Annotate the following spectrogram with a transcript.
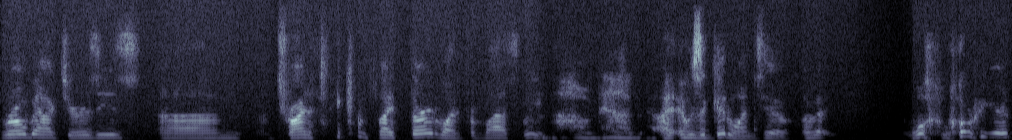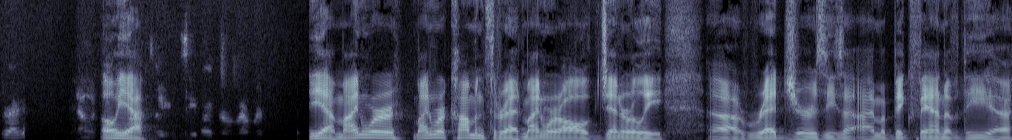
throwback jerseys. Um, I'm trying to think of my third one from last week. Oh man, I, it was a good one too. What, what were your three? Oh yeah. yeah, mine were mine were a common thread. Mine were all generally uh, red jerseys. I, am a big fan of the uh,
